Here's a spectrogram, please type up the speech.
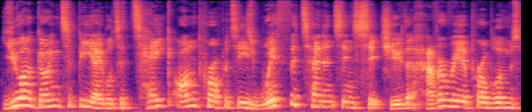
you are going to be able to take on properties with the tenants in situ that have arrear problems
